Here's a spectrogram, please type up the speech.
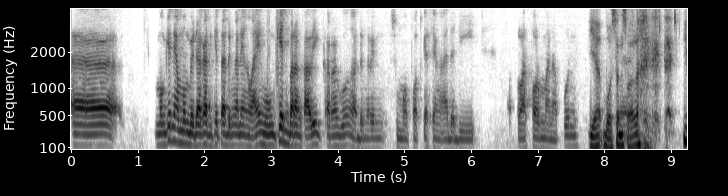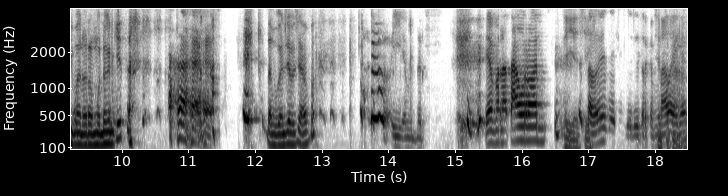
eh, mungkin yang membedakan kita dengan yang lain mungkin barangkali karena gue nggak dengerin semua podcast yang ada di platform mana pun. Iya bosen Ya. soalnya. Gimana orang mau dengan kita? Kita bukan siapa-siapa. iya bener. ya mana tahu Ron. Iya sih. Tahu jadi, jadi terkenal Siapa ya kan.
